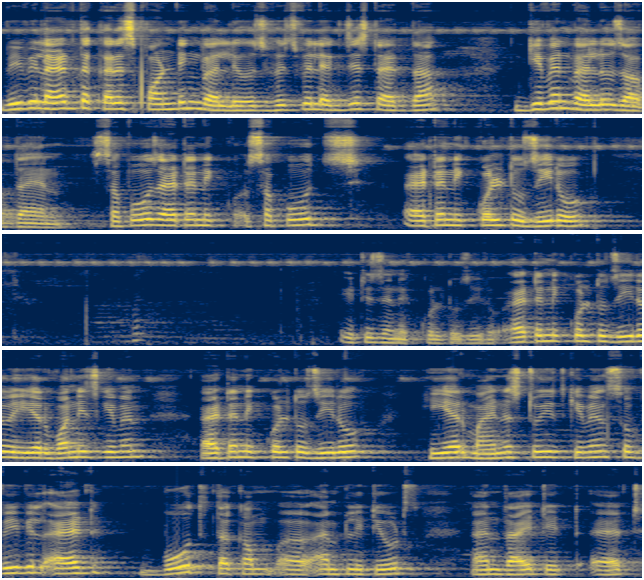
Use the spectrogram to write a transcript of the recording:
we will add the corresponding values which will exist at the given values of the n. Suppose at n suppose at n equal to 0 it is n equal to 0 at n equal to 0 here 1 is given. At n equal to 0 here minus 2 is given. So we will add both the uh, amplitudes and write it at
